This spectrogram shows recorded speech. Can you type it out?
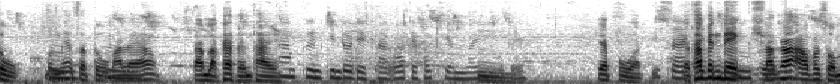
ตุพวกเนี้ยสตุมาแล้ว ตามหลักแพทย์แผนไทย ห้ามกลืนกินโดยเด็ดขาดโอ้แต่เขาเขียนไว้อืม อยู่เลย แก้ปวด วิสาหกิจแต่ถ้าเป็นเด็กชุมชน แล้วก็เอาผสม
